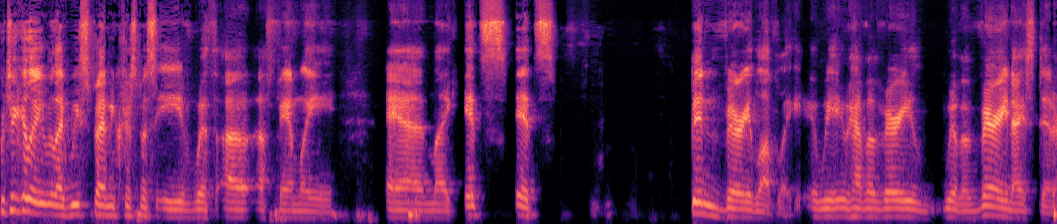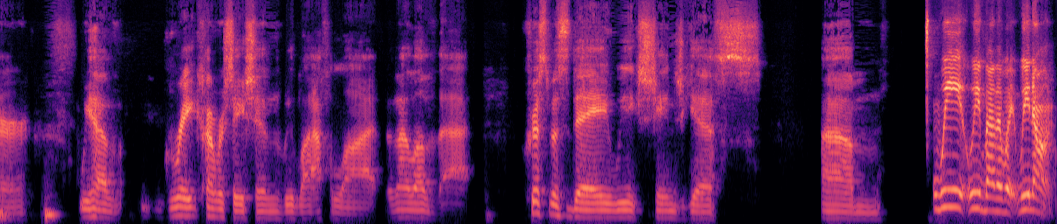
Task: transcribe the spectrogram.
particularly like we spend Christmas Eve with a, a family, and like it's it's been very lovely. We have a very we have a very nice dinner. We have great conversations. We laugh a lot, and I love that. Christmas Day, we exchange gifts. Um, We we by the way, we don't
